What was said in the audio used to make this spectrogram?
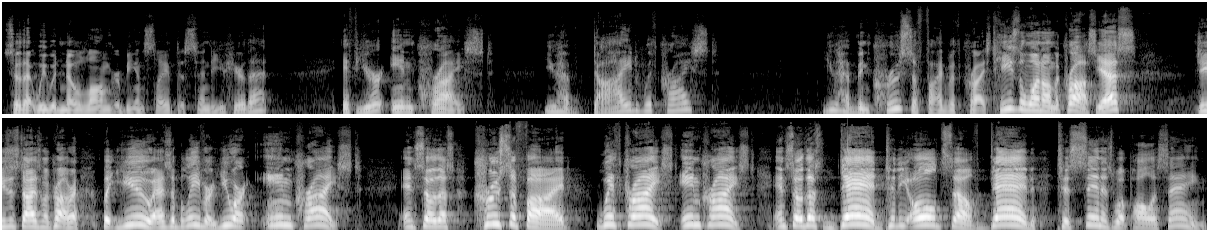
so that we would no longer be enslaved to sin. Do you hear that? If you're in Christ, you have died with Christ. You have been crucified with Christ. He's the one on the cross, yes? Jesus dies on the cross, right? But you, as a believer, you are in Christ. And so, thus, crucified with Christ, in Christ. And so, thus, dead to the old self, dead to sin, is what Paul is saying.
